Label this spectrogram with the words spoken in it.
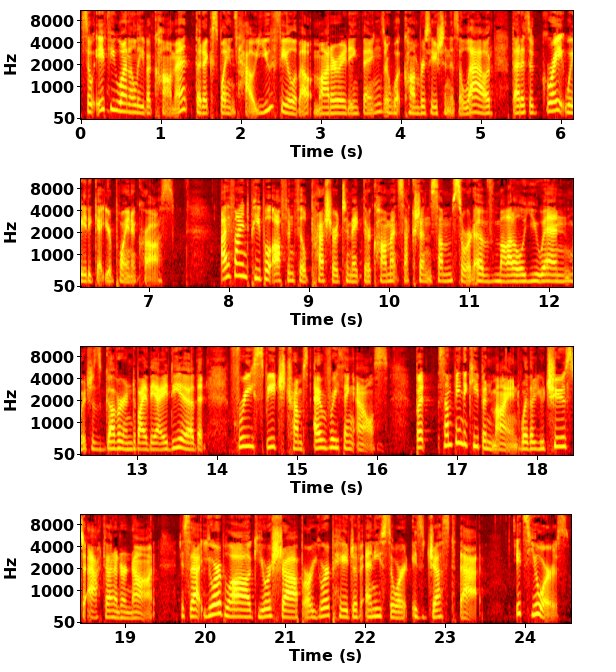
So if you want to leave a comment that explains how you feel about moderating things or what conversation is allowed, that is a great way to get your point across. I find people often feel pressured to make their comment section some sort of model UN, which is governed by the idea that free speech trumps everything else. But something to keep in mind, whether you choose to act on it or not, is that your blog, your shop, or your page of any sort is just that. It's yours.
